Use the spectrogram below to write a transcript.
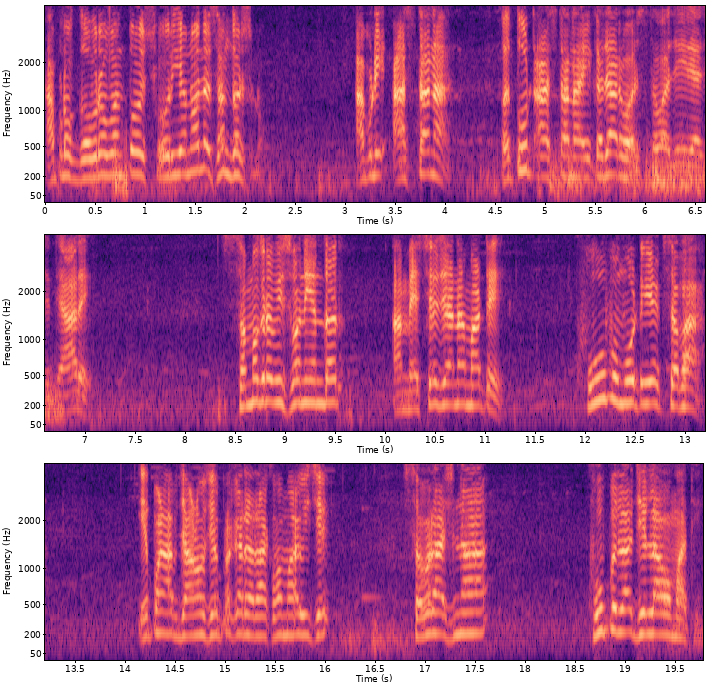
આપણો ગૌરવંતો શૌર્યનો અને સંઘર્ષનો. આપણી આસ્થાના, અતૂટ આસ્થાના એક હજાર વર્ષ થવા જઈ રહ્યા છે ત્યારે. સમગ્ર વિશ્વની અંદર આ મેસેજ એના માટે ખૂબ મોટી એક સભા, એ પણ આપ જાણો છો એ પ્રકારે રાખવામાં આવી છે. સૌરાષ્ટ્રના ખૂબ બધા જિલ્લાઓમાંથી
